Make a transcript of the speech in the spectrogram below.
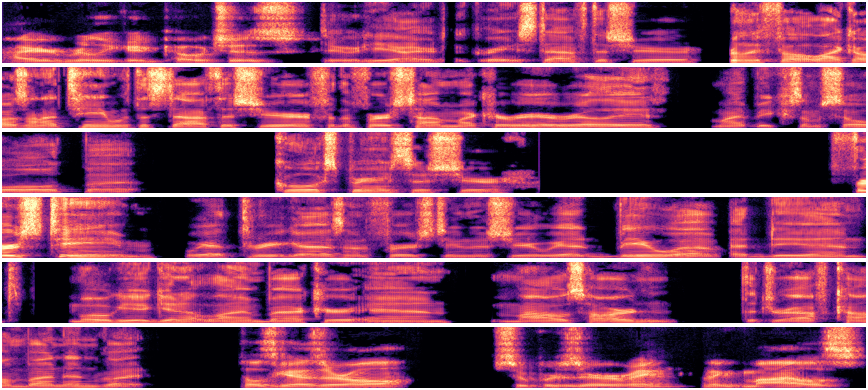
hired really good coaches. Dude, he hired a great staff this year. Really felt like I was on a team with the staff this year for the first time in my career, really. Might be because I'm so old, but cool experience this year. First team, we had three guys on first team this year. We had B Web at the end, Mogi again at linebacker, and Myles Harden, the draft combine invite. Those guys are all super deserving. I think Myles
